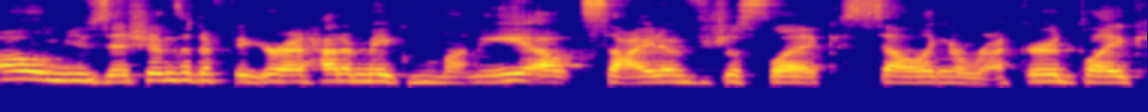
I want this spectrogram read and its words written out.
oh, musicians had to figure out how to make money outside of just like selling a record. Like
